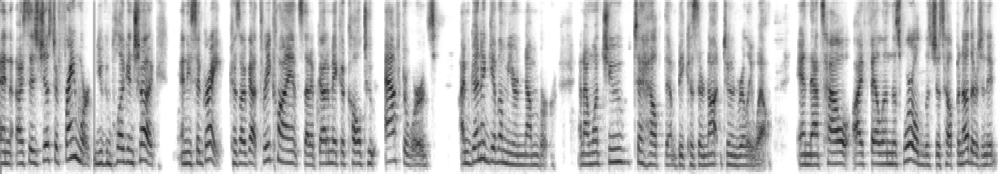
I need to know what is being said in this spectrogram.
And I says, just a framework you can plug and chug. And he said, great, because I've got three clients that I've got to make a call to afterwards. I'm going to give them your number and I want you to help them because they're not doing really well. And that's how I fell in this world was just helping others. And it,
